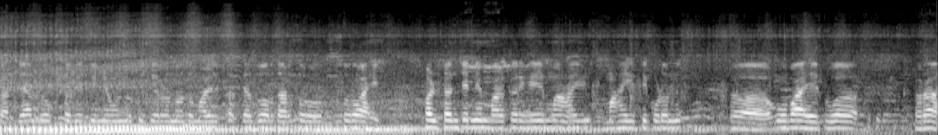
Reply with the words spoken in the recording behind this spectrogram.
सध्या लोकसभेची निवडणुकीची रणधुमाळी सध्या जोरदार सुरू सुरू आहे. फलटणचे निंबाळकर हे महायु महायुतीकडून उभा आहेत व रा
